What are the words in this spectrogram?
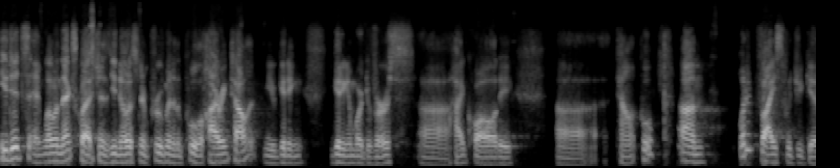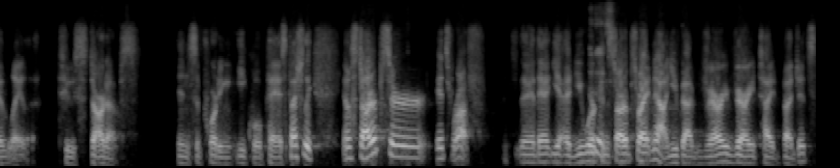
you did say, well, the next question is you noticed an improvement in the pool of hiring talent. You're getting, getting a more diverse, uh, high quality uh, talent pool. Um, what advice would you give Leyla to startups in supporting equal pay, especially, you know, startups are, it's rough. They, they, yeah, you work in startups right now. You've got very, very tight budgets.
